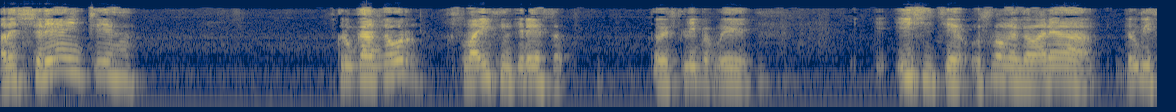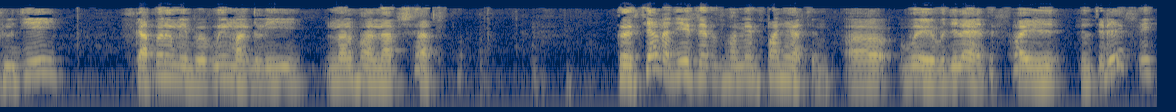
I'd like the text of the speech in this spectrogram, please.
расширяете кругозор своих интересов, то есть либо вы ищете, условно говоря, других людей, с которыми бы вы могли нормально общаться. То есть я надеюсь, этот момент понятен. А, вы выделяете свои интересы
